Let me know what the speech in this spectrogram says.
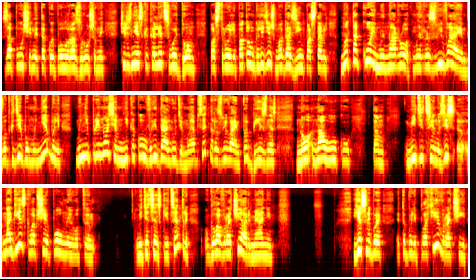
запущенный, такой полуразрушенный, через несколько лет свой дом построили, потом, глядишь, магазин поставили. Но такой мы народ, мы развиваем, вот где бы мы ни были, мы не приносим никакого вреда людям, мы обязательно развиваем то бизнес, но науку, там, медицину. Здесь э, Ногинск вообще полный вот э, медицинские центры, главврачи армяне. Если бы это были плохие врачи,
